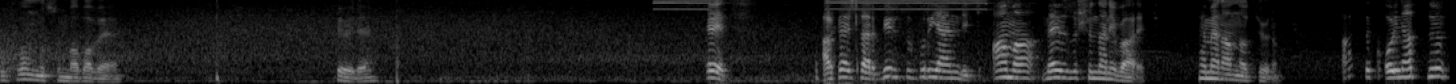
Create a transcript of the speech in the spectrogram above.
Buffon musun baba be? Şöyle. Evet. Arkadaşlar 1-0 yendik ama mevzu şundan ibaret. Hemen anlatıyorum. Artık oynattığım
